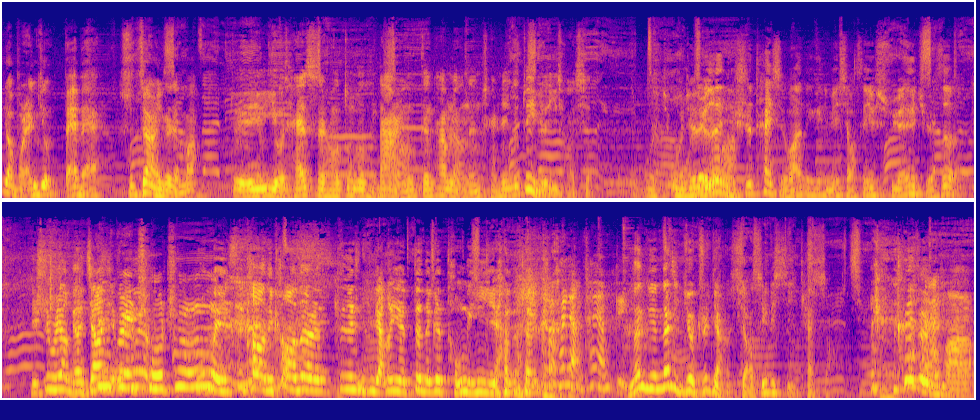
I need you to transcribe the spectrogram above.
要不然就拜拜，是这样一个人吗？对，有有台词，然后动作很大，然后跟他们俩能产生一个对比的一条线。我我觉得你是太喜欢那个里面小 C 徐媛那个角色了，你是不是要给他加？被戳穿。我每次看到你看到那儿，这个两个眼瞪得跟铜铃一样的。他想他想给。那你那你就只讲小 C 的戏太少。对吗？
